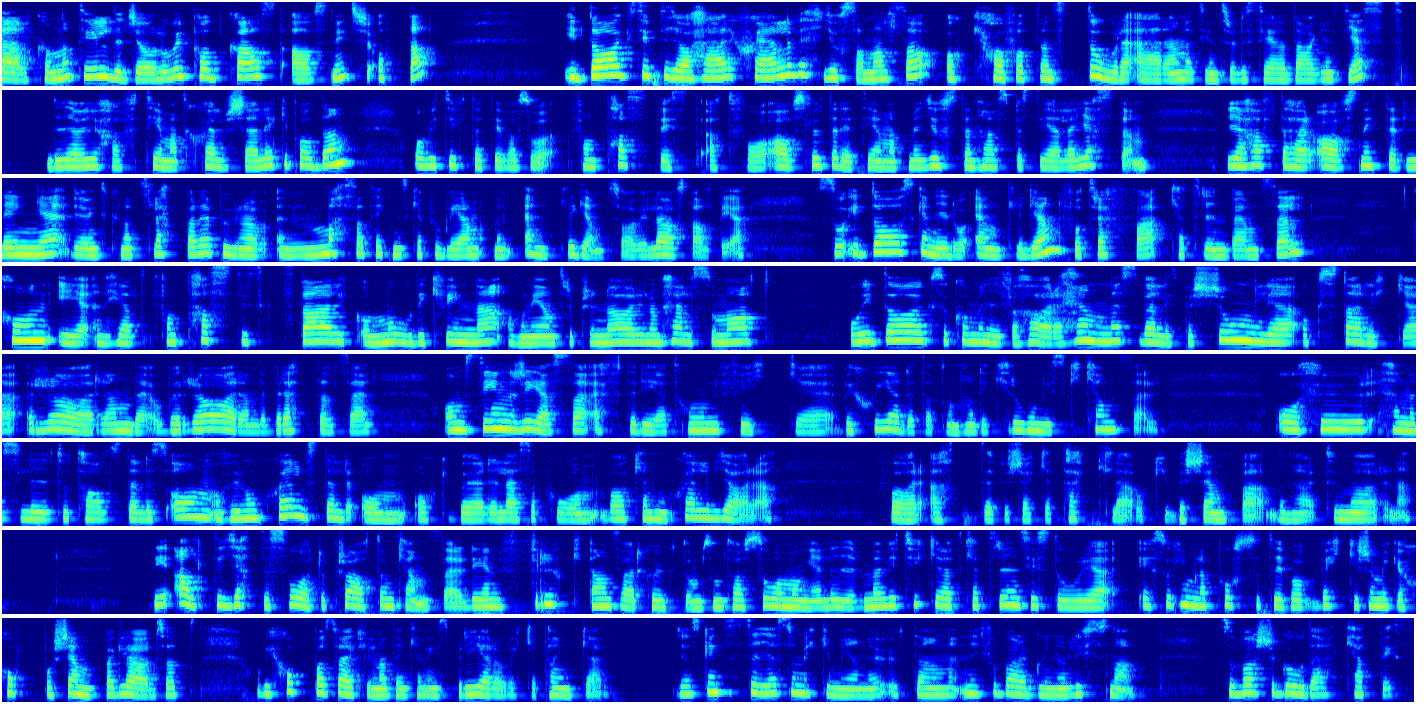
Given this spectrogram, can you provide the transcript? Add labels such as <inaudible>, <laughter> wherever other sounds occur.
välkomna till The Jolowy Podcast avsnitt 28. Idag sitter jag här själv, Jossan alltså, och har fått den stora äran att introducera dagens gäst. Vi har ju haft temat självkärlek i podden och vi tyckte att det var så fantastiskt att få avsluta det temat med just den här speciella gästen. Vi har haft det här avsnittet länge, vi har inte kunnat släppa det på grund av en massa tekniska problem men äntligen så har vi löst allt det. Så idag ska ni då äntligen få träffa Katrin Benzel. Hon är en helt fantastiskt stark och modig kvinna. Hon är entreprenör inom hälsomat. Och idag så kommer ni få höra hennes väldigt personliga och starka, rörande och berörande berättelse om sin resa efter det att hon fick eh, beskedet att hon hade kronisk cancer och hur hennes liv totalt ställdes om och hur hon själv ställde om och började läsa på om vad kan hon själv göra för att eh, försöka tackla och bekämpa de här tumörerna. Det är alltid jättesvårt att prata om cancer. Det är en fruktansvärd sjukdom som tar så många liv. Men vi tycker att Katrins historia är så himla positiv och väcker så mycket hopp och kämpaglöd. Så att, och vi hoppas verkligen att den kan inspirera och väcka tankar. Jag ska inte säga så mycket mer nu utan ni får bara gå in och lyssna. Så varsågoda Kattis!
